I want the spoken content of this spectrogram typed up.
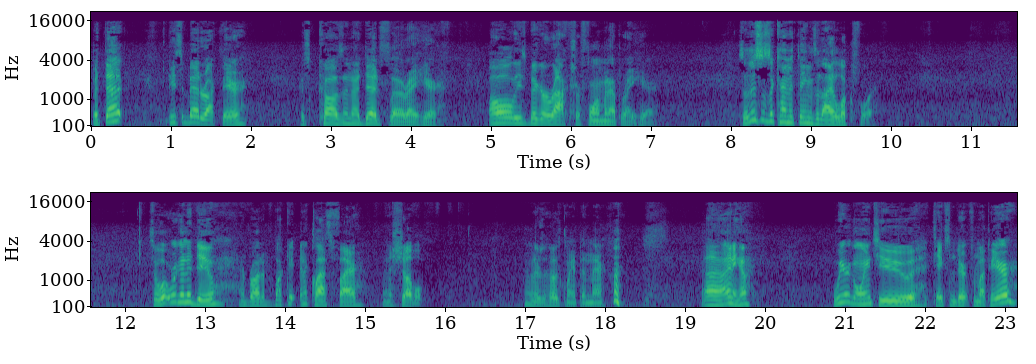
But that piece of bedrock there is causing a dead flow right here. All these bigger rocks are forming up right here. So this is the kind of things that I look for. So what we're going to do, I brought a bucket and a classifier and a shovel. Oh, there's a hose clamp in there. uh, anyhow, we are going to take some dirt from up here,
